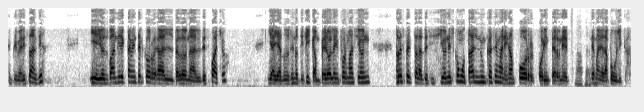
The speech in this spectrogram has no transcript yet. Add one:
en primera instancia, y ellos van directamente al, al, perdón, al despacho y allá no se notifican, pero la información respecto a las decisiones como tal nunca se manejan por, por internet ah, de manera pública.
